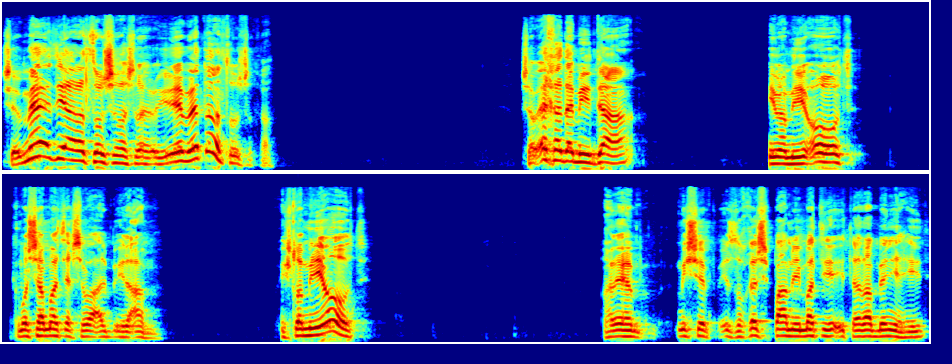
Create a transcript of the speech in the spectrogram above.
שבאמת יהיה הרצון שלך, יהיה באמת הרצון שלך. עכשיו, איך אדם ידע אם המניעות, כמו שאמרתי עכשיו על בלעם, יש לו מניעות. הרי מי שזוכר שפעם לימדתי את הרב בן יחיד,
